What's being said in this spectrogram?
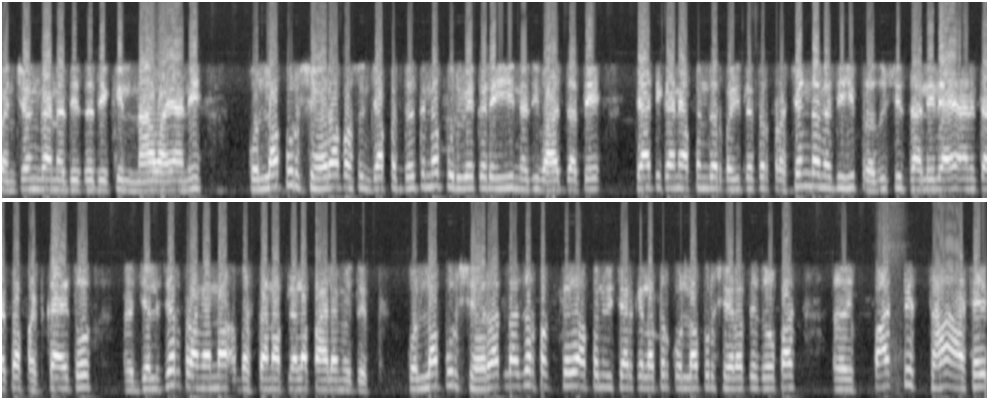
पंचगंगा नदीचं देखील नाव आहे. आणि कोल्हापूर शहरापासून ज्या पद्धतीनं पूर्वेकडे ही नदी वाहत जाते त्या ठिकाणी आपण जर बघितलं तर प्रचंड नदी ही प्रदूषित झालेली आहे आणि त्याचा फटका आहे तो जलचर प्राण्यांना बसताना आपल्याला पाहायला मिळतोय. कोल्हापूर शहरातला जर फक्त आपण विचार केला तर कोल्हापूर शहरातले जवळपास पाच ते सहा असे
